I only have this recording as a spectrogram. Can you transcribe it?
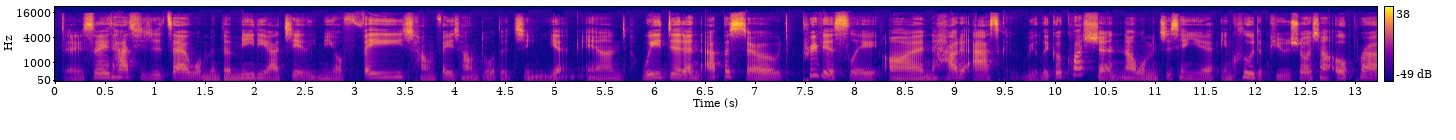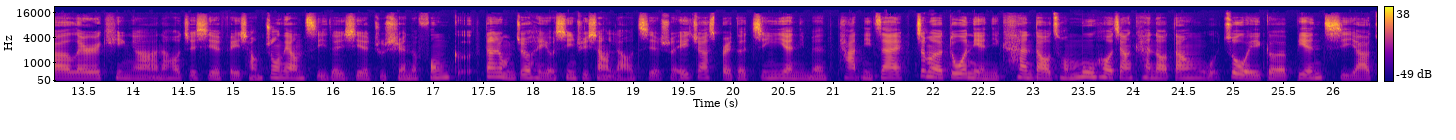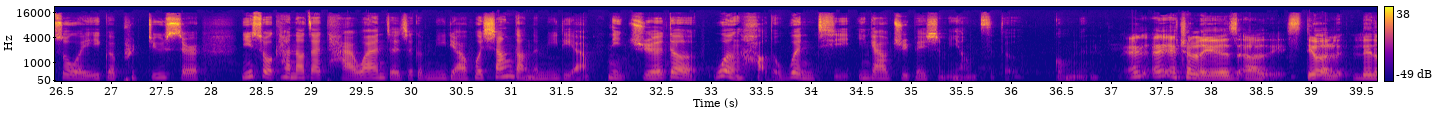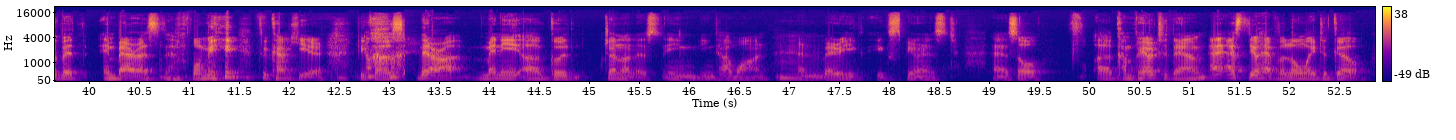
对，所以他其实，在我们的 media 界里面有非常非常多的经验。And we did an episode previously on how to ask really good question。那我们之前也 include，比如说像 Oprah、Larry King 啊，然后这些非常重量级的一些主持人的风格。但是我们就很有兴趣想了解，说，哎，Jasper 的经验，你们他你在这么多年，你看到从幕后这样看到，当我作为一个编辑啊，作为一个 producer。 你所看到在台湾的这个 media 或香港的 media，你觉得问好的问题应该要具备什么样子的功能？Actually, is uh, still a little bit embarrassed for me to come here because there are many uh, good journalists in, in Taiwan mm. and very experienced. And so, uh, compared to them, I, I still have a long way to go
